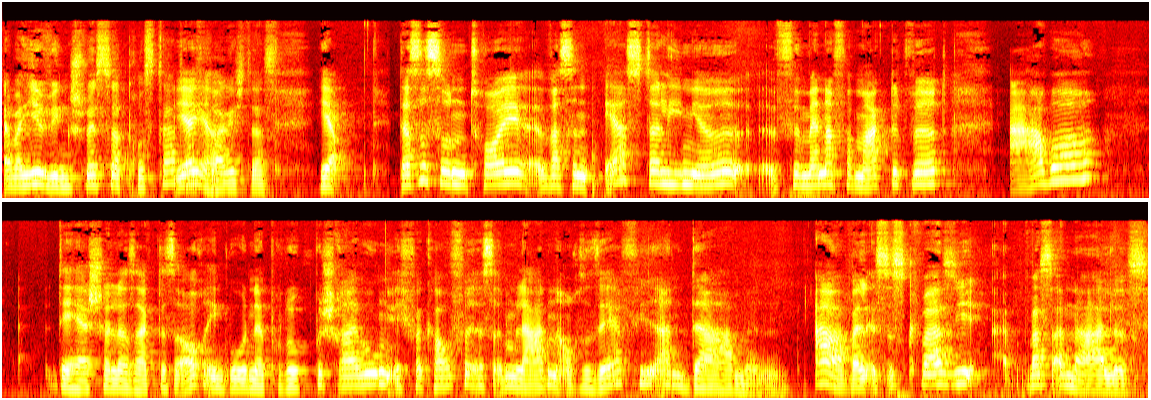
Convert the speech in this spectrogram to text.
Aber hier wegen Schwester Prostata Ja, ja. frage ich das. Ja, das ist so ein Toy, was in erster Linie für Männer vermarktet wird, aber der Hersteller sagt es auch, irgendwo in der Produktbeschreibung, ich verkaufe es im Laden auch sehr viel an Damen. Ah, weil es ist quasi was Anales.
